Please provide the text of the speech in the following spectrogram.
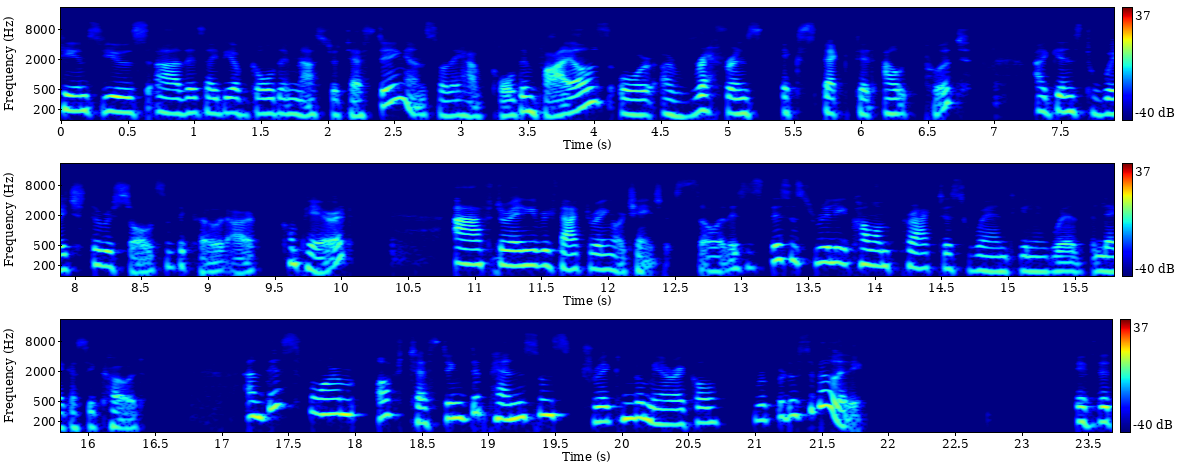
teams use uh, this idea of golden master testing. And so they have golden files or a reference expected output against which the results of the code are compared after any refactoring or changes. So this is this is really a common practice when dealing with legacy code. And this form of testing depends on strict numerical reproducibility. If the,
